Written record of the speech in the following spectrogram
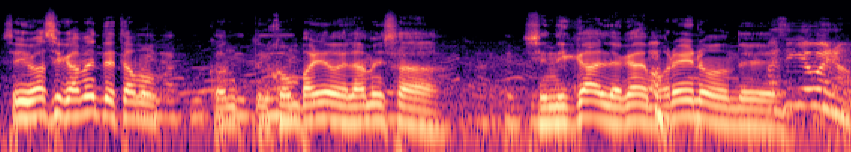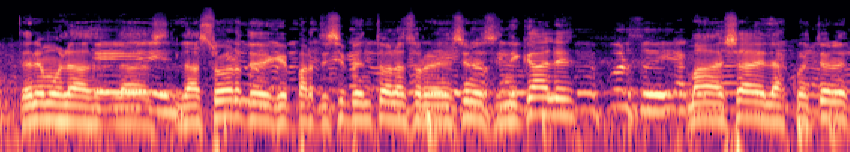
Sí, básicamente estamos con compañeros de la mesa sindical de acá de Moreno, donde tenemos eh, la, suerte de que participen todas las organizaciones sindicales, más allá de las cuestiones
